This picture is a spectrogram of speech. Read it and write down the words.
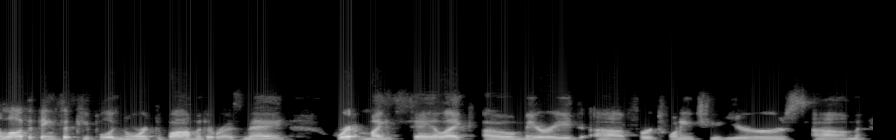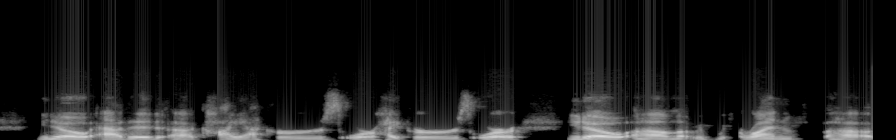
a lot of the things that people ignore at the bottom of the resume, where it might say like, oh, married uh, for 22 years, um, you know, avid uh, kayakers or hikers, or you know, um, run uh,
